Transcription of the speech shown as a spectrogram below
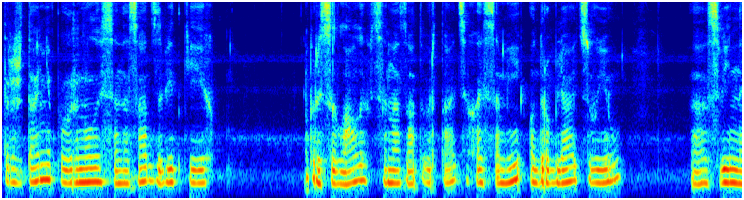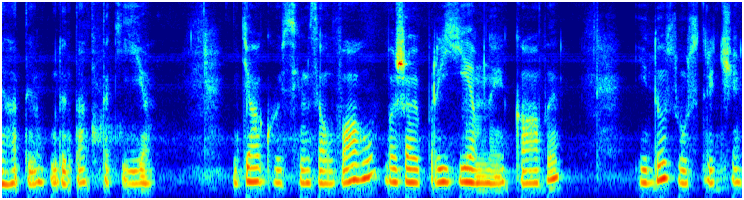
Страждання повернулися назад, звідки їх присилали, все назад вертається, хай самі одробляють свою, е, свій негатив. Буде так, так і є. Дякую всім за увагу. Бажаю приємної кави і до зустрічі!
